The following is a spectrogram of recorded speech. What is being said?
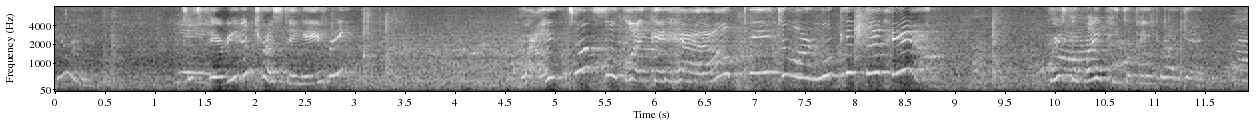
Hmm. This is very interesting, Avery. Well, it does look like a hat. I'll be darned. Look at that hat. Where's the white of paper again?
